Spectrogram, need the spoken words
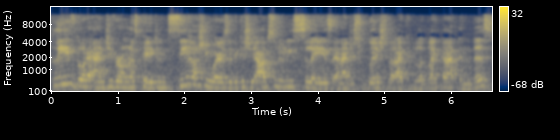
Please go to Angie Varona's page and see how she wears it because she absolutely slays and I just wish that I could look like that in this.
